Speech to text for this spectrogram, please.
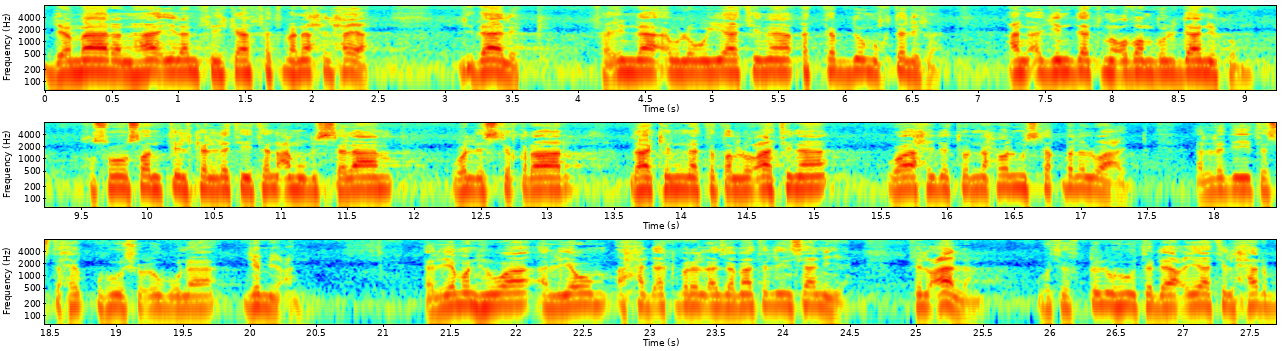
دمارا هائلا في كافة مناحي الحياة. لذلك فإن أولوياتنا قد تبدو مختلفة عن أجندة معظم بلدانكم خصوصا تلك التي تنعم بالسلام والاستقرار لكن تطلعاتنا واحدة نحو المستقبل الواعد الذي تستحقه شعوبنا جميعا. اليمن هو اليوم أحد أكبر الأزمات الإنسانية في العالم وتثقله تداعيات الحرب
